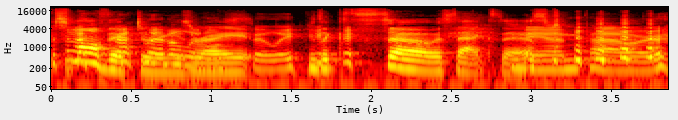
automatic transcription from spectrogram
Small I that a victories, right? silly. He's like, so sexist. manpower.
